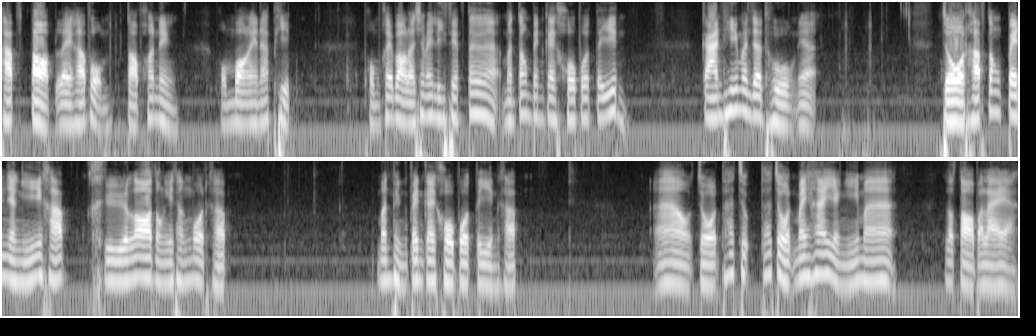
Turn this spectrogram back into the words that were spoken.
ครับตอบเลยครับผมตอบข้อหนึ่งผมบอกเลยนะผิด ผมเคยบอกแล้วใช่ไหมรีเซพเตอร์มันต้องเป็นไกลโคโปรตีนการที่มันจะถูกเนี่ย โจทย์ครับต้องเป็นอย่างนี้ครับ คือล่อตรงนี้ทั้งหมดครับ มันถึงเป็นไกลโคโปรตีนครับอ้าวโจทย์ถ้าถ้าโจทย์ไม่ให้อย่างนี้มา เราตอบอะไรอะ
